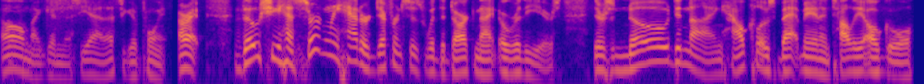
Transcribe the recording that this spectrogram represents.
Oh my goodness. Yeah, that's a good point. All right. Though she has certainly had her differences with the Dark Knight over the years, there's no denying how close Batman and Talia al Ghul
